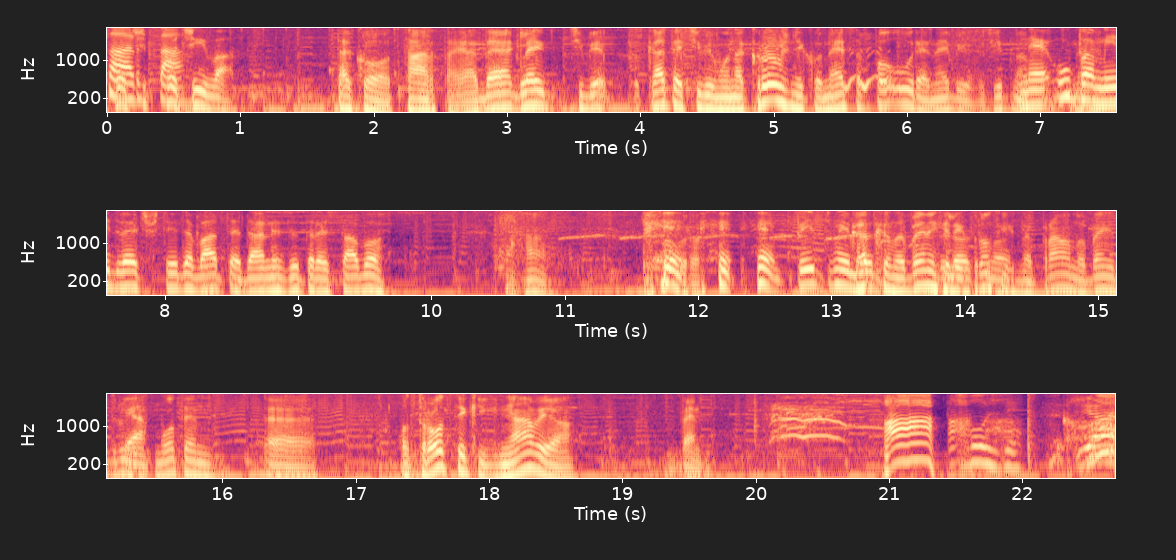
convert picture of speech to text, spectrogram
Carta. počiva. tako carta. Ja. Da, glej, če, bi, kajte, če bi mu na krožniku nesel pol ure, ne bi očitno. Ne upam iti več v te debate danes zjutraj s tabo. Aha, dobro. Pet minut. Skratka, nobenih elektronskih naprav, nobenih drugih Ja. ja. moten. Eh, otroci, ki gnjavijo, ben. Vozi. Ja,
